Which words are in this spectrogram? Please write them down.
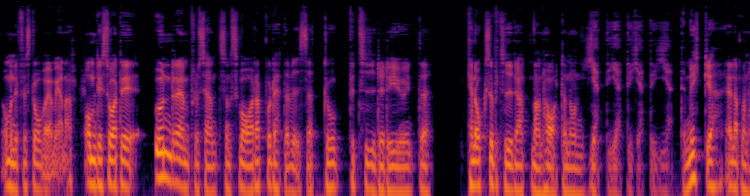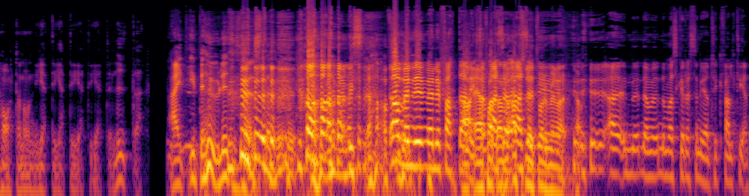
om ni förstår vad jag menar. Om det är så att det är under en procent som svarar på detta viset, då betyder det ju inte kan också betyda att man hatar någon jätte, jätte, jätte, jättemycket eller att man hatar någon jätte, jätte, jätte, jättelite. Nej, inte hur lite som helst. men visst, ja, ja, men, men du fattar Ja, liksom. jag fattar absolut vad du menar. när, man- när man ska resonera till kvaliteten.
